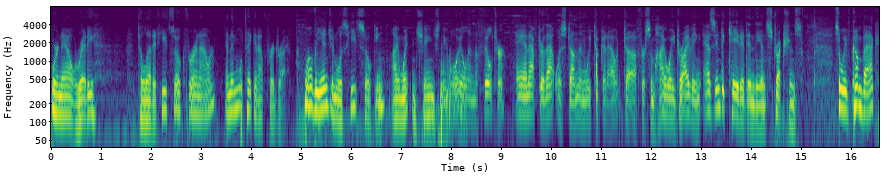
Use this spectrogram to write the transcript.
We're now ready to let it heat soak for an hour and then we'll take it out for a drive. While the engine was heat soaking, I went and changed the oil in the filter and after that was done then we took it out uh, for some highway driving as indicated in the instructions. So we've come back,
